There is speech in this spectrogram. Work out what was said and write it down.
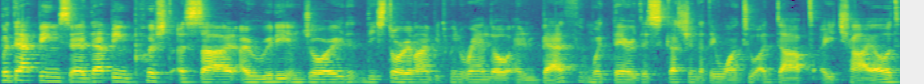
But that being said, that being pushed aside, I really enjoyed the storyline between Randall and Beth with their discussion that they want to adopt a child.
